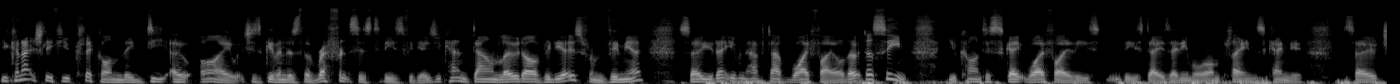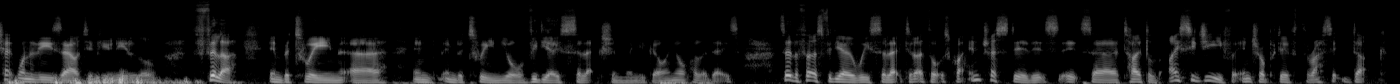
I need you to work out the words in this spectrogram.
You can actually, if you click on the DOI, which is given as the references to these videos, you can download our videos from Vimeo. So you don't even have to have Wi-Fi, although it does seem you can't escape Wi-Fi these these days anymore on planes, can you? So check one of these out if you need a little filler in between uh, in in between your video selection when you go on your holidays. So the first video we selected, I thought was quite interesting. It's it's uh, titled ICG for intraoperative thoracic duct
